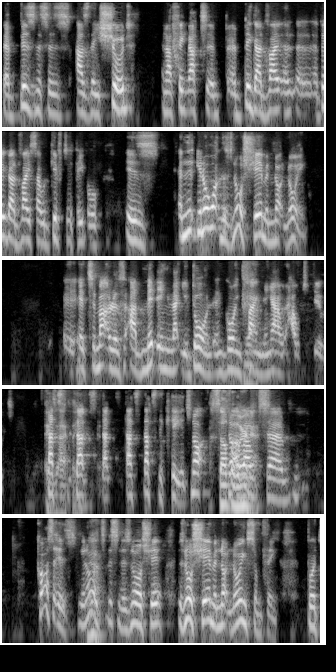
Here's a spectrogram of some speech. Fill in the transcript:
their businesses as they should, and I think that's a, a big advice. A, a big advice I would give to people is, and you know what? There's no shame in not knowing. It's a matter of admitting that you don't and going Yeah. finding out how to do it. That's exactly. that's that's that's that's the key. It's not Self awareness. about. Uh, course, it is. You know, Yeah. it's, listen. There's no shame. There's no shame in not knowing something, but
